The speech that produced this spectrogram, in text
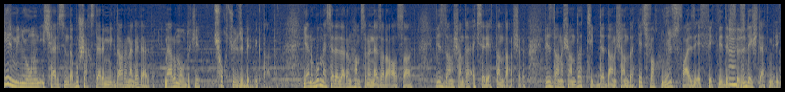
1 milyonun içərisində bu şəxslərin miqdarı nə qədərdir? Məlum oldu ki, çox cüzi bir miqdardır. Yəni bu məsələlərin hamısını nəzərə alsaq, biz danışanda əksəriyyətdən danışırıq. Biz danışanda tibbdə danışanda heç vaxt 100% effektlidir sözü də işlətmirik.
